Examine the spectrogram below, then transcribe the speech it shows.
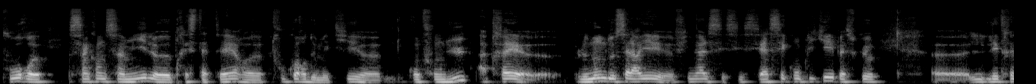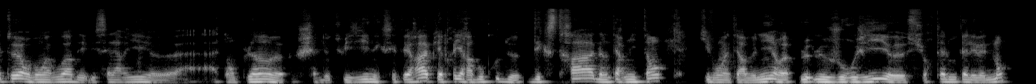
pour 55 000 prestataires, tout corps de métier confondus. Après, le nombre de salariés final, c'est assez compliqué parce que euh, les traiteurs vont avoir des, salariés euh, à, temps plein, euh, chef de cuisine, etc. Et puis après, il y aura beaucoup d'extras, d'intermittents qui vont intervenir le, jour J sur tel ou tel événement.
